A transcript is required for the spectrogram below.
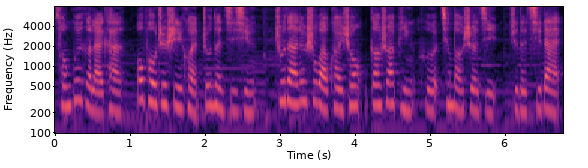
从规格来看，OPPO 这是一款中端机型，主打六十瓦快充、高刷屏和轻薄设计，值得期待。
